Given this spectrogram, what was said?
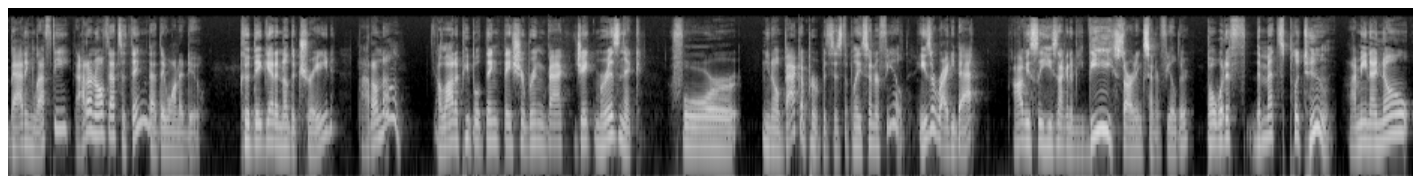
batting lefty. I don't know if that's a thing that they want to do. Could they get another trade? I don't know. A lot of people think they should bring back Jake Marisnick for, you know, backup purposes to play center field. He's a righty bat. Obviously, he's not going to be the starting center fielder, but what if the Mets platoon? I mean, I know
